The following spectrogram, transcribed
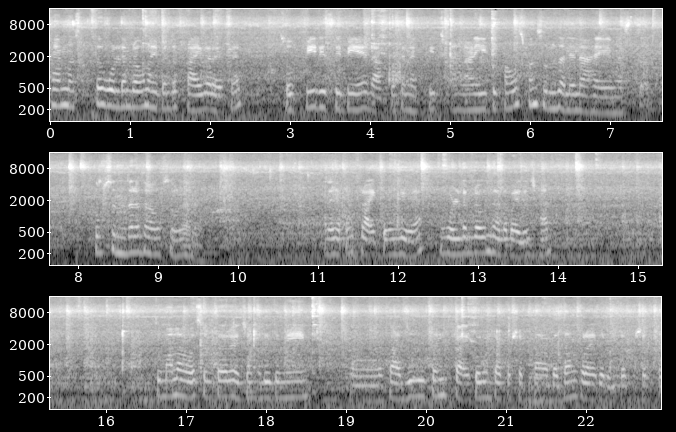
छान मस्त गोल्डन ब्राऊन होईपर्यंत फ्राय करायचं आहे. सोपी रेसिपी आहे. दाखवते नक्की छान. आणि इथे पाऊस पण सुरू झालेला आहे. मस्त. खूप सुंदर पाऊस सुरू झाला आहे. आता हे आपण फ्राय करून घेऊया. गोल्डन ब्राऊन झालं पाहिजे छान. तुम्हाला हवं असेल तर याच्यामध्ये तुम्ही काजू पण फ्राय करून टाकू शकता बदाम फ्राय करून टाकू शकता.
